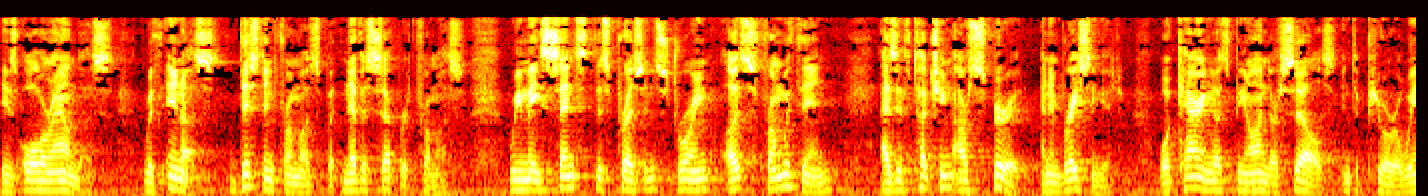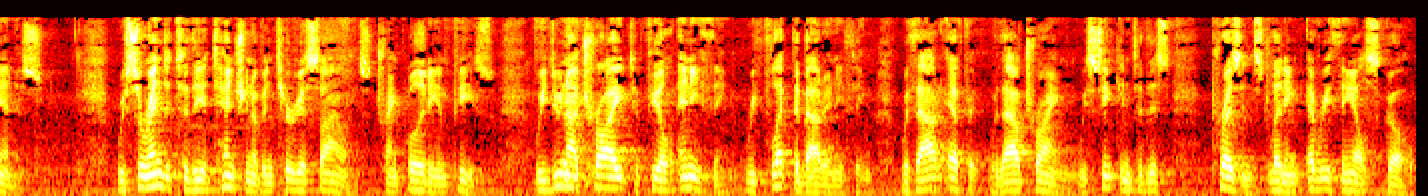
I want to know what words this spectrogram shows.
is all around us, within us, distant from us, but never separate from us. We may sense this presence drawing us from within, as if touching our spirit and embracing it, or carrying us beyond ourselves into pure awareness. We surrender to the attention of interior silence, tranquility, and peace. We do not try to feel anything, reflect about anything, without effort, without trying. We sink into this presence, letting everything else go.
